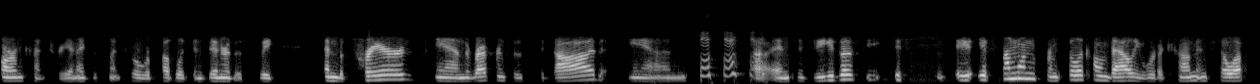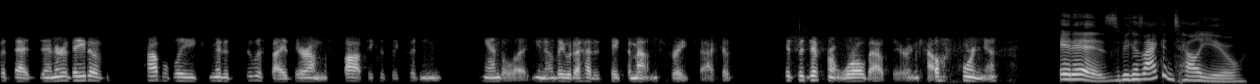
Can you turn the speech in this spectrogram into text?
farm country, and I just went to a Republican dinner this week, and the prayers and the references to God and uh, and to Jesus. If if someone from Silicon Valley were to come and show up at that dinner, they'd have probably committed suicide there on the spot because they couldn't handle it. You know, they would have had to take them out in straitjackets. It's a different world out there in California. It is because I can tell you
